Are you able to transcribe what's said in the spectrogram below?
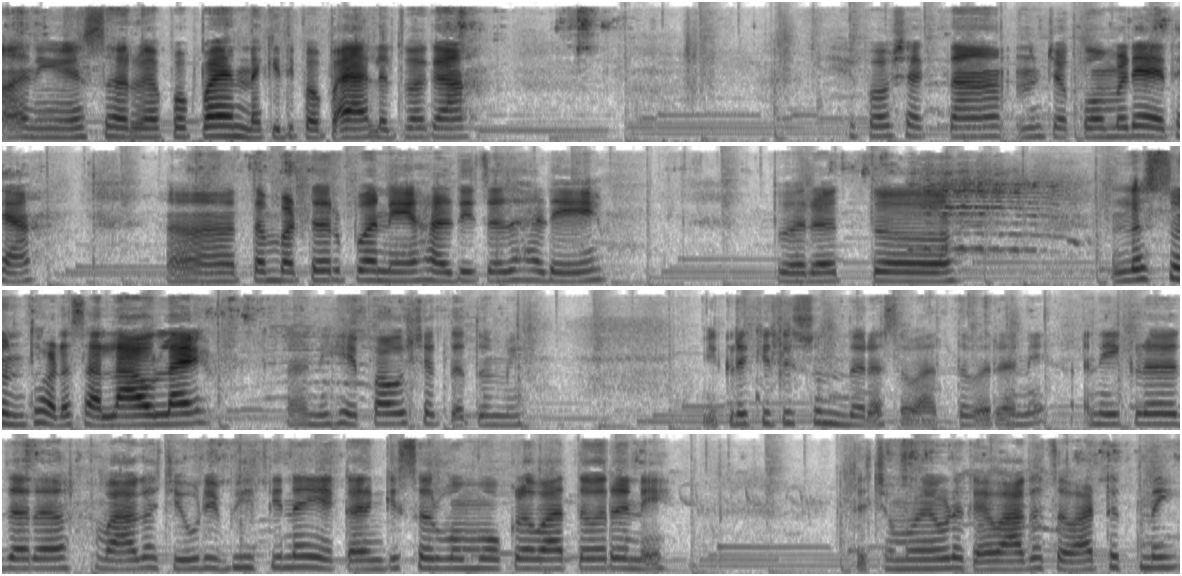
आणि सर्व पपायांना किती पपाय आलेत बघा. हे पाहू शकता आमच्या कोंबड्या आहेत ह्या. तंबाटर टमाटर पण आहे हळदीचं झाड आहे. परत लसूण थोडासा लावलाय. आणि हे पाहू शकता तुम्ही. इकडे किती सुंदर असं वातावरण आहे. आणि इकडे जरा वाघाची एवढी भीती नाही आहे कारण की सर्व मोकळं वातावरण आहे. त्याच्यामुळे एवढं काही वाघाचं वाटत नाही.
